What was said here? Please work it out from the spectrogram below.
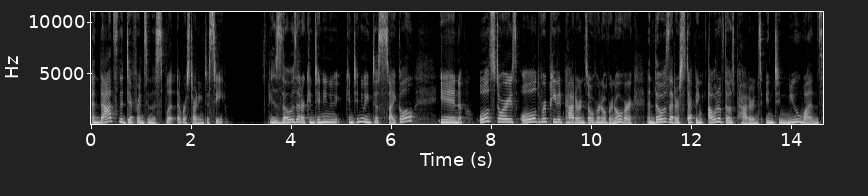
And that's the difference in the split that we're starting to see. Is those that are continuing continuing to cycle in old stories, old repeated patterns over and over and over, and those that are stepping out of those patterns into new ones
